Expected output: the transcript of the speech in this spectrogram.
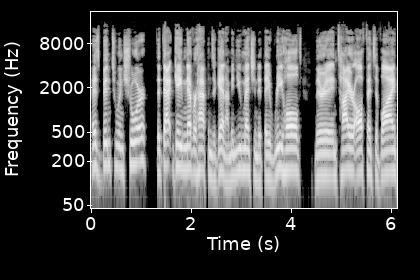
has been to ensure that that game never happens again. I mean, you mentioned it. They rehauled their entire offensive line.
